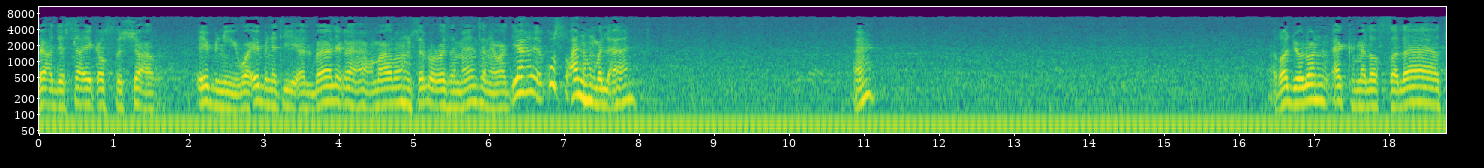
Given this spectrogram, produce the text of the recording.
بعد السعي قص الشعر. ابني وابنتي البالغة أعمارهم سبع وثمان سنوات. يا أخي قص عنهم الآن. أه؟ رجل أكمل الصلاة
